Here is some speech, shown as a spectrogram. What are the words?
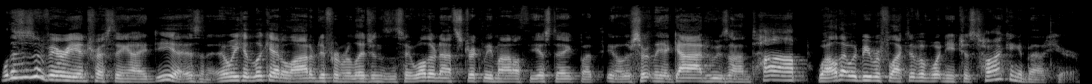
Well, this is a very interesting idea, isn't it? And we can look at a lot of different religions and say, well, they're not strictly monotheistic, but, you know, there's certainly a God who's on top. Well, that would be reflective of what Nietzsche's talking about here.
